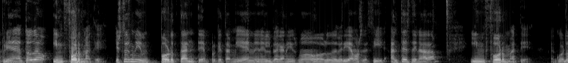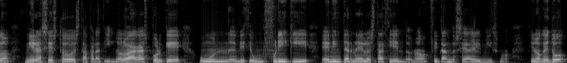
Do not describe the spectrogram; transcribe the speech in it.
primero de todo, infórmate. Esto es muy importante porque también en el veganismo lo deberíamos decir. Antes de nada, infórmate. ¿De acuerdo? Mira si esto está para ti. No lo hagas porque un, dice, un friki en internet lo está haciendo, ¿no? Citándose a él mismo. Sino que tú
